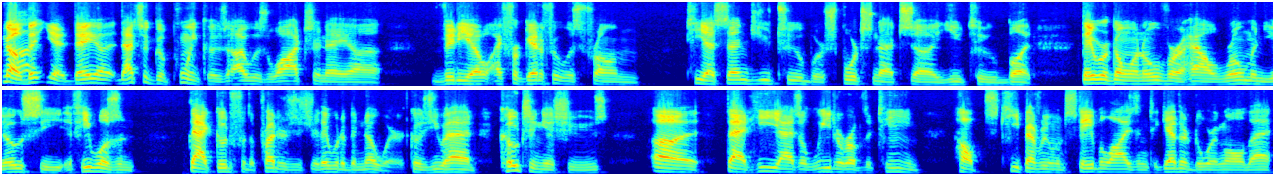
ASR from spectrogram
no, uh, they, yeah, they. Uh, that's a good point because I was watching a uh, video. I forget if it was from TSN YouTube or Sportsnet's uh, YouTube, but they were going over how Roman Josi, if he wasn't that good for the Predators this year, they would have been nowhere because you had coaching issues. Uh, that he, as a leader of the team, helps keep everyone stabilized and together during all that.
